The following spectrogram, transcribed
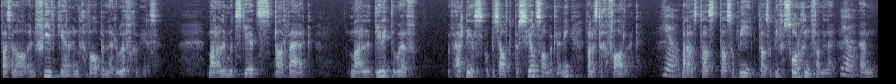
was hulle al in 4 keer in gewapende roof gewees. Maar hulle moet steeds daar werk, maar hulle direkte hoof werk nie eens op dieselfde perseel saam met hulle nie, want dit is te gevaarlik. Ja. Maar daar's daar's daar's ook nie daar's ook nie versorging van hulle. Ja. Ehm um,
